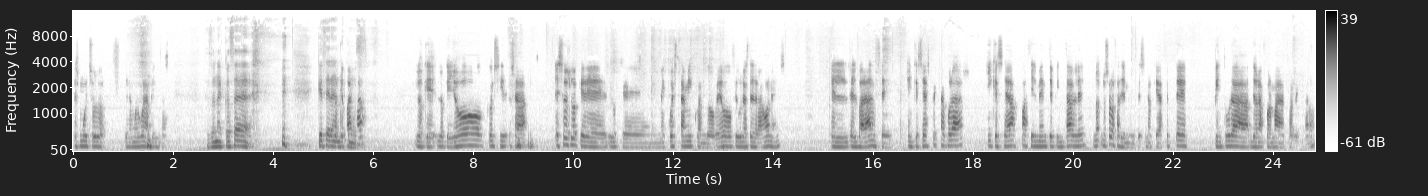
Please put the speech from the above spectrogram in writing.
Es muy chulo, tiene muy buena pinta. Es una cosa... ¿Qué será? Lo que pasa, lo que, lo que yo considero, o sea, eso es lo que, lo que me cuesta a mí cuando veo figuras de dragones, el, el balance en que sea espectacular y que sea fácilmente pintable, no, no solo fácilmente, sino que acepte pintura de una forma correcta, ¿no?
